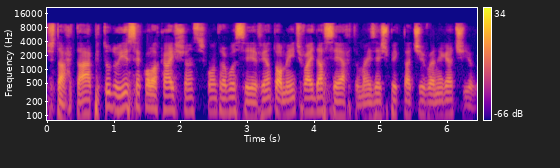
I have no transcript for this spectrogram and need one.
startup, tudo isso é colocar as chances contra você. Eventualmente vai dar certo, mas a expectativa é negativa.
